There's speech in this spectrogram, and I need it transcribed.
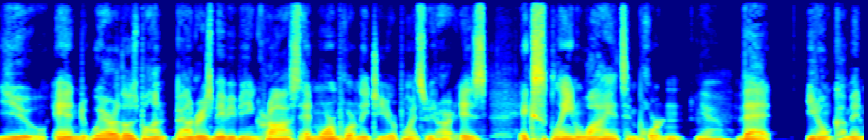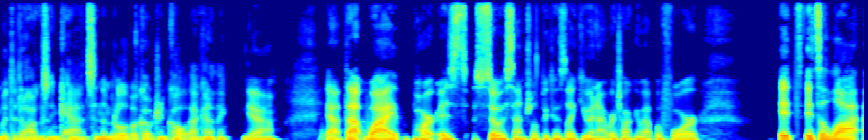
you? And where are those bond- boundaries maybe being crossed? And more importantly, to your point, sweetheart, is explain why it's important Yeah. that you don't come in with the dogs and cats in the middle of a coaching call, that kind of thing. Yeah. Yeah. That why part is so essential because like you and I were talking about before, it's it's a lot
